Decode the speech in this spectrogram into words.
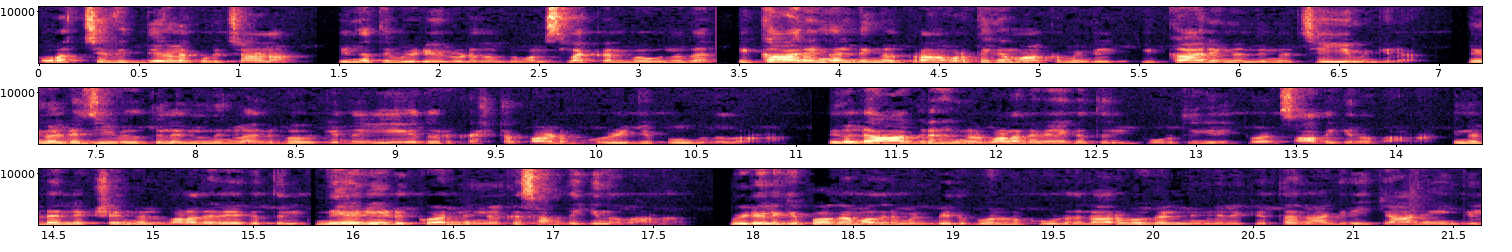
കുറച്ച് വിദ്യകളെ കുറിച്ചാണ് ഇന്നത്തെ വീഡിയോയിലൂടെ നമുക്ക് മനസ്സിലാക്കാൻ പോകുന്നത്. ഇക്കാര്യങ്ങൾ നിങ്ങൾ പ്രാവർത്തികമാക്കുമെങ്കിൽ ഇക്കാര്യങ്ങൾ നിങ്ങൾ ചെയ്യുമെങ്കിൽ നിങ്ങളുടെ ജീവിതത്തിൽ ഇന്ന് നിങ്ങൾ അനുഭവിക്കുന്ന ഏതൊരു കഷ്ടപ്പാടും ഒഴിഞ്ഞു പോകുന്നതാണ്. നിങ്ങളുടെ ആഗ്രഹങ്ങൾ വളരെ വേഗത്തിൽ പൂർത്തീകരിക്കുവാൻ സാധിക്കുന്നതാണ്. നിങ്ങളുടെ ലക്ഷ്യങ്ങൾ വളരെ വേഗത്തിൽ നേടിയെടുക്കുവാൻ നിങ്ങൾക്ക് സാധിക്കുന്നതാണ്. വീഡിയോയിലേക്ക് പോകാം. അതിനു മുൻപ് ഇതുപോലുള്ള കൂടുതൽ അറിവുകൾ നിങ്ങളിലേക്ക് എത്താൻ ആഗ്രഹിക്കുകയാണെങ്കിൽ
